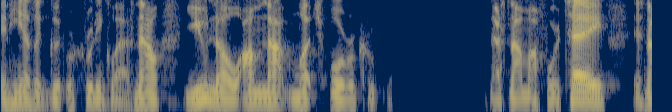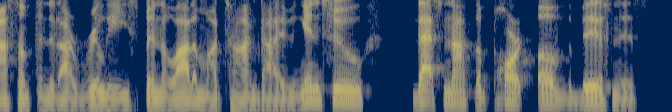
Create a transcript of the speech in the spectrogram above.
and he has a good recruiting class. Now, you know, I'm not much for recruitment. That's not my forte. It's not something that I really spend a lot of my time diving into that's not the part of the business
